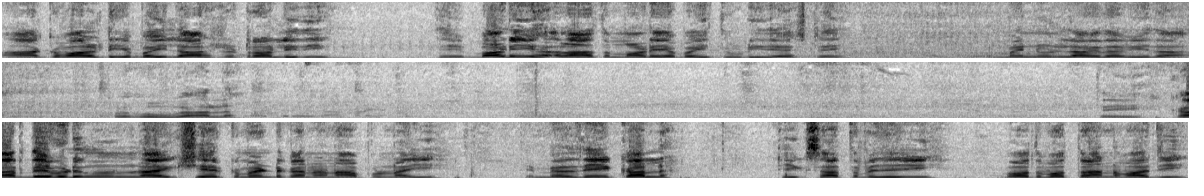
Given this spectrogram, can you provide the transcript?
ਆਹ ਕੁਆਲਿਟੀ ਹੈ ਬਾਈ ਲਾਸਟ ਟਰਾਲੀ ਦੀ। ਤੇ ਬਾੜੀ ਹਾਲਾਤ ਮਾੜੇ ਆ ਬਾਈ ਤੂੜੀ ਦੇ ਇਸ ਤੇ। ਮੈਨੂੰ ਨਹੀਂ ਲੱਗਦਾ ਵੀ ਇਹਦਾ ਕੋਈ ਹੋਊਗਾ ਹੱਲ। ਤੇ ਕਰਦੇ ਵੀਡੀਓ ਨੂੰ ਲਾਈਕ ਸ਼ੇਅਰ ਕਮੈਂਟ ਕਰਨਾ ਨਾ ਭੁੱਲਣਾ ਜੀ। ਤੇ ਮਿਲਦੇ ਹਾਂ ਕੱਲ ਠੀਕ 7 ਵਜੇ ਜੀ। ਬਹੁਤ ਬਹੁਤ ਧੰਨਵਾਦ ਜੀ।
